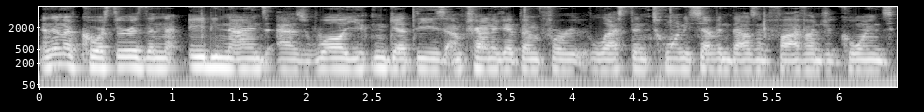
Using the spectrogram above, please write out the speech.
And then, of course, there is the 89s as well. You can get these. I'm trying to get them for less than 27,500 coins.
